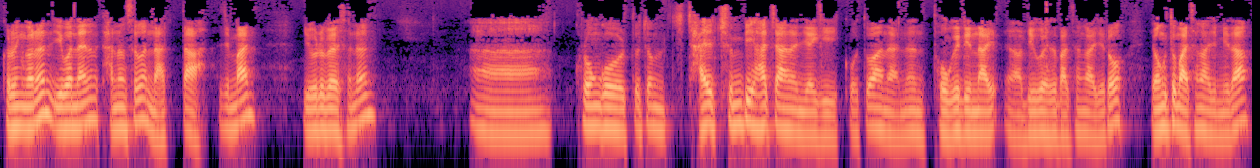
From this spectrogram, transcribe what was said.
그런 거는 이번에는 가능성은 낮다. 하지만 유럽에서는 아, 그런 것도 좀잘 준비하자는 얘기 있고 또 하나는 독일이나 아, 미국에서 마찬가지로 영도 마찬가지입니다.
